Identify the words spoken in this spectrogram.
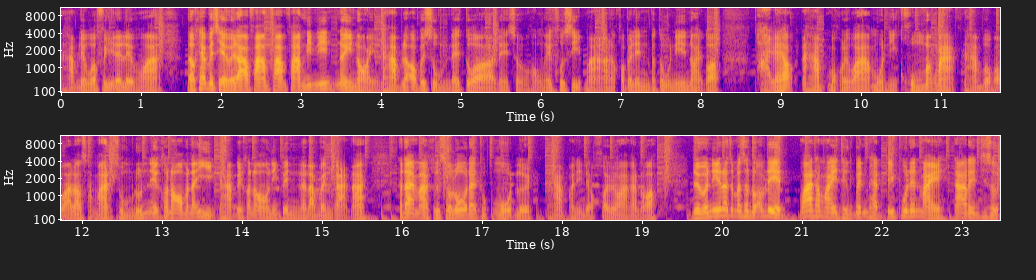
นะครับเรียกว่าฟรีได้เลยเพราะว่าเราแค่ไปเสียเวลาฟาร์มฟาร์มฟาร์มนิดๆหน่อยๆนะครับแล้วเอาไปสุ่มได้ตัวในส่วนของ e x c l u s i v e มา แล้วก็ไปเล่นประตูนี้หน่อยก็ ผ่านแล้วนะครับบอกเลยว่าโหมดนี้คุ้มมากๆนะครับบอกกันว่าเราสามารถสุ่มลุ้นเอคอนอมาได้อีกนะครับเอคอนอนี่เป็นระดับเวนการ์ดนะ ถ้าได้มาคือโซโล่ได้ทุกโหมดเลยนะครับอันนี้เดี๋ยวค่อยไปว่ากันเนาะเดี๋ยววันนี้เราจะมาสรุปอัปเดตว่าทำไมถึงเป็นแพทที่ผู้เล่นใหม่น่าเล่นที่สุด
